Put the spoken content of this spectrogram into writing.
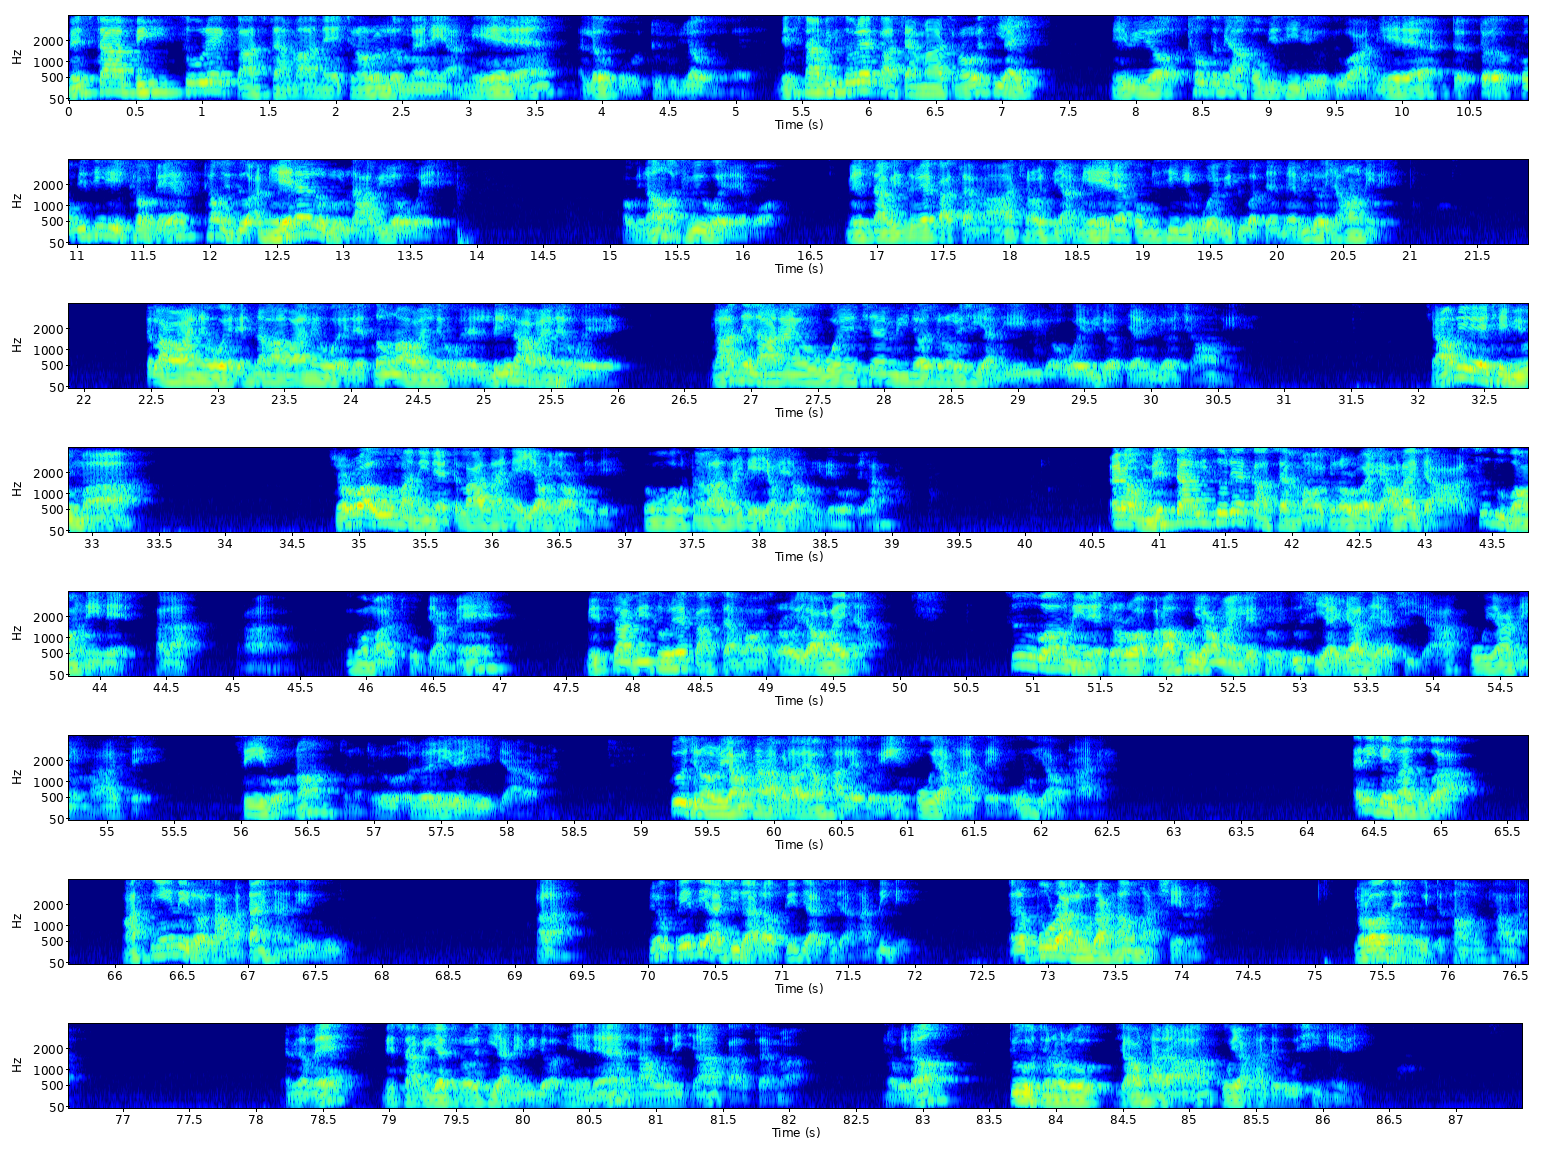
Mr. B ဆိုတဲ့ customer နဲ့ကျွန်တော်တို့လုပ်ငန်းတွေကအမြဲတမ်းအလုပ်ကိုတူတူလုပ်နေတယ် Mr. B ဆိုတဲ့ customer ကျွန်တော်တို့စီကနေပြီးတော့ထုတ်သမျှကုန်ပစ္စည်းတွေကိုသူကအမြဲတမ်းကုန်ပစ္စည်းတွေထုတ်တယ်ထုတ်ရင်သူအမြဲတမ်းလို့လို့လာပြီးတော့ဝယ်တယ်ဟုတ်ပြီနော်အကျွေးဝယ်တယ်ပေါ့ Mr. B ဆိုတဲ့ customer ကကျွန်တော်တို့စီအမြဲတမ်းကုန်ပစ္စည်းတွေဝယ်ပြီးသူကပြန်ပြန်ပြီးတော့ရောင်းနေတယ်တစ်လပိုင်းနဲ့ဝယ်တယ်နှစ်လပိုင်းနဲ့ဝယ်တယ်သုံးလပိုင်းနဲ့ဝယ်တယ်လေးလပိုင်းနဲ့ဝယ်တယ် လားတင်လားတိုင်းကိုဝယ်ချမ်းပြီးတော့ကျွန်တော်တို့ရှိရနေပြီးတော့ဝယ်ပြီးတော့ပြန်ပြီးတော့ချောင်းနေတယ်။ချောင်းနေတဲ့အချိန်မျိုးမှာကျွန်တော်တို့ကဥပမာအနေနဲ့တလားဆိုင်နဲ့ရောင်းရောင်းနေတယ်။သုံးဟုတ်နှစ်လားဆိုင်နဲ့ရောင်းရောင်းနေတယ်ပေါ့ဗျာ။အဲ့တော့ Mr. B ဆိုတဲ့ customer ကိုကျွန်တော်တို့ကရောင်းလိုက်တာစုစုပေါင်းအနေနဲ့ဟာလားအာဥပမာထိုးပြမယ်။ Mr. B ဆိုတဲ့ customer ကိုကျွန်တော်တို့ရောင်းလိုက်တာစုစုပေါင်းအနေနဲ့ကျွန်တော်တို့ကဘယ်လောက်ဖို့ရောင်းနိုင်လဲဆိုရင်သူစီရရစရာရှိတာ950 ဆေးပေါ့နော်ကျွန်တော်တို့အလွယ်လေးပဲရေးပြတော့မယ်သူ့ကျွန်တော်တို့ရောင်းထားတာဘယ်လောက်ရောင်းထားလဲဆိုရင်950ကိုရောင်းထားတယ်အဲ့ဒီအချိန်မှာသူကငါစီးရင်နေတော့လာမတိုက်နိုင်သေးဘူးဟုတ်လားမြို့ပေးတရားရှိတာတော့ပေးတရားရှိတာငါသိတယ်အဲ့တော့ပိုးတာလိုတာနောက်မှရှင်းမယ်လောလောဆယ်ငွေ1000ယူထားလိုက်အမြဲမယ်မစ္စတာဘီကကျွန်တော်တို့စီကနေပြီးတော့အမြဲတမ်းလာဝင်နေကြ customer ဟုတ်ပြီနော် သူ့ကိုကျွန်တော်တို့ရောင်းထားတာ950ဘိုးရှိနေပြီ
